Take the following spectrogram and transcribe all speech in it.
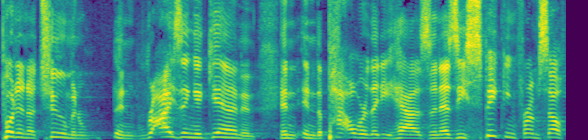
put in a tomb and, and rising again and in, in the power that he has. And as he's speaking for himself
